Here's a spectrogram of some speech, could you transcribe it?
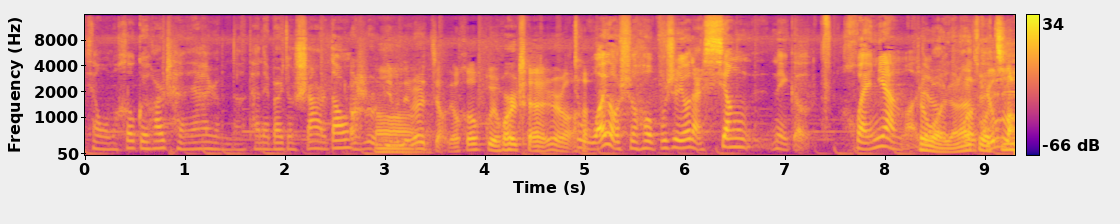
像我们喝桂花陈呀什么的，他那边就十二刀啊，。是你们那边讲究喝桂花陈是吧？就我有时候不是有点香那个怀念吗？就我原来做鸡，呀，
